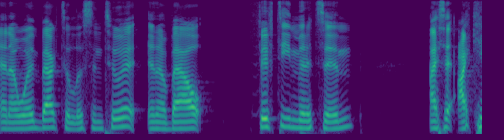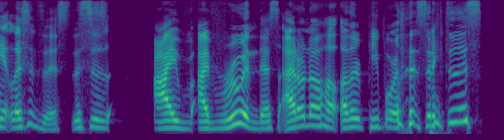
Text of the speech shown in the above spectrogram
and I went back to listen to it. And about 15 minutes in, I said, "I can't listen to this. This is I've I've ruined this. I don't know how other people are listening to this,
